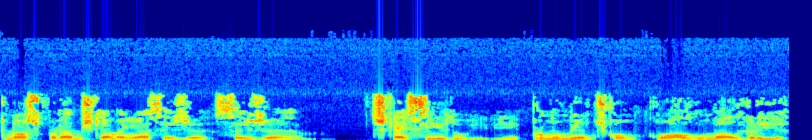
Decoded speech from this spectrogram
que nós esperamos que amanhã seja, seja esquecido e, por momentos com, com alguma alegria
